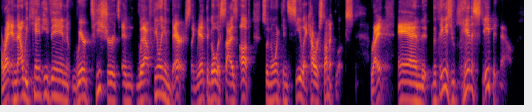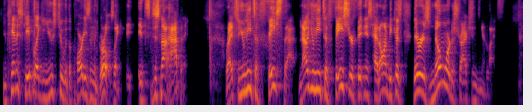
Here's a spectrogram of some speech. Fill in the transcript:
All right. And now we can't even wear t-shirts and without feeling embarrassed. Like we have to go a size up so no one can see like how our stomach looks right? And the thing is, you can't escape it now. You can't escape it like you used to with the parties and the girls. Like it, it's just not happening. Right. So you need to face that. Now you need to face your fitness head on because there is no more distractions in your life.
